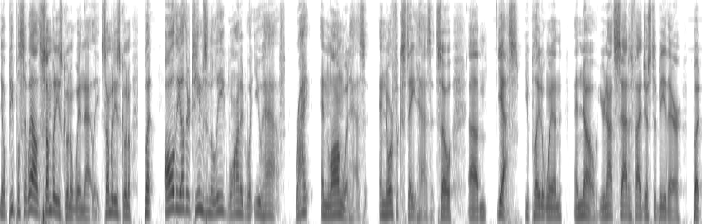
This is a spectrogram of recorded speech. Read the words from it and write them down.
you know people say, well, somebody's going to win that league. Somebody's going to. But all the other teams in the league wanted what you have, right? And Longwood has it, and Norfolk State has it. So um, yes, you play to win, and no, you're not satisfied just to be there. But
